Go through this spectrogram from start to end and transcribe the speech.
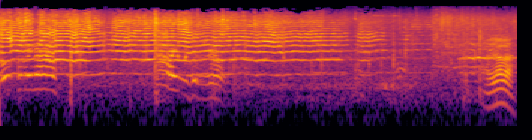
kukkumine. ei ole. kukkumine.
